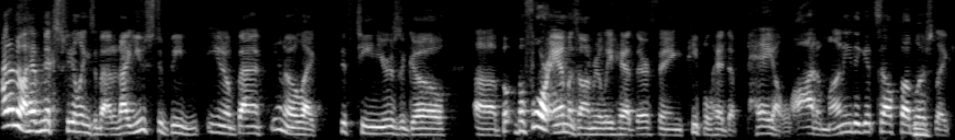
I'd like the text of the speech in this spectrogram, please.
I don't know. I have mixed feelings about it. I used to be, you know, back, you know, like 15 years ago, uh, but before Amazon really had their thing, people had to pay a lot of money to get self-published. Mm. Like,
